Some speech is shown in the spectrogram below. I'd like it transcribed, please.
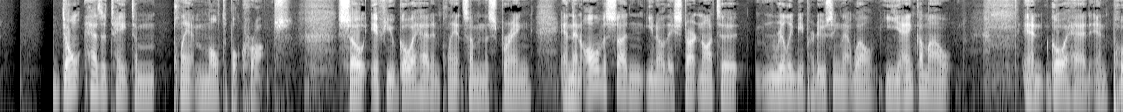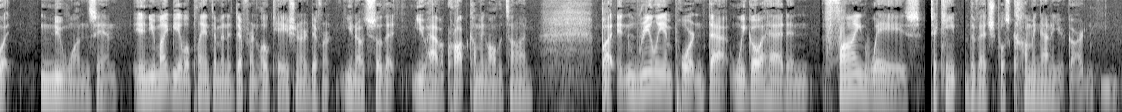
don't hesitate to plant multiple crops. So if you go ahead and plant some in the spring and then all of a sudden, you know, they start not to really be producing that well, yank them out and go ahead and put new ones in. And you might be able to plant them in a different location or a different, you know, so that you have a crop coming all the time. But it's really important that we go ahead and find ways to keep the vegetables coming out of your garden.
